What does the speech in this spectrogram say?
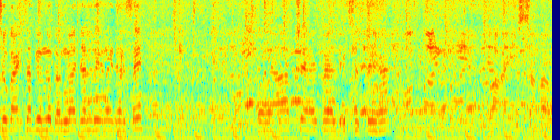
सो गाइस अभी हम लोग गंगा जल ले रहे हैं इधर से। और आप चहल पहल देख सकते हैं। भाई साहब।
